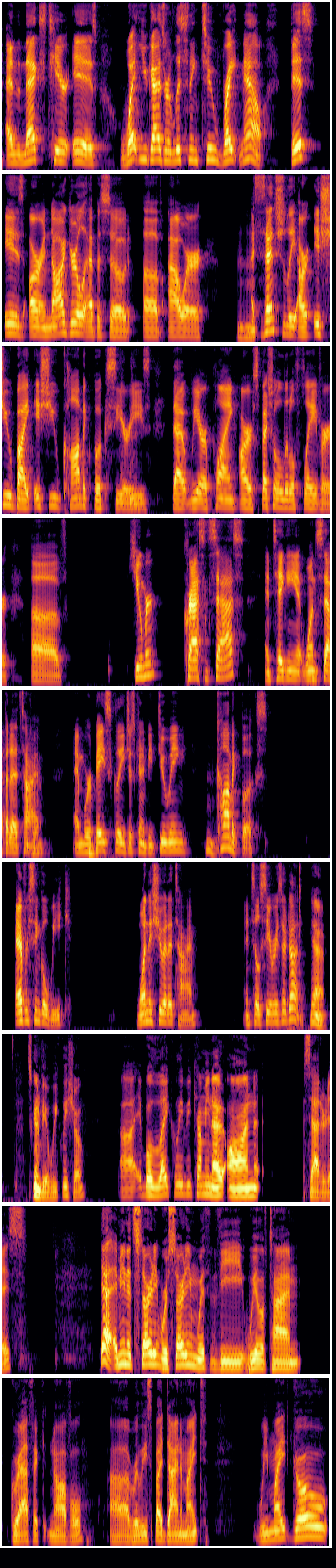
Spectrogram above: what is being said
And the next tier is what you guys are listening to right now. This is our inaugural episode of our Mhm. essentially our issue by issue comic book series that we are applying our special little flavor of humor, crass and sass, and taking it one step at a time. Okay. And we're basically just going to be doing Hmm. comic books every single week, one issue at a time, until series are done. Yeah, it's going to be a weekly show. Uh, it will likely be coming out on Saturdays. Yeah, I mean, it's starting. We're starting with the Wheel of Time graphic novel uh, released by Dynamite. We might go.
